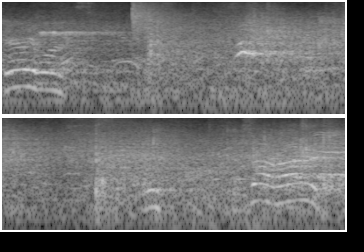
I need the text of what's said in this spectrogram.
Carry one. Ryder.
